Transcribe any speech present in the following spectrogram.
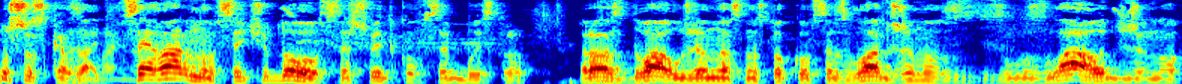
Ну, що сказати, Нормально. все гарно, все чудово, все швидко, все швидко. Раз, два, уже в нас настільки все згладжено, злагоджено.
